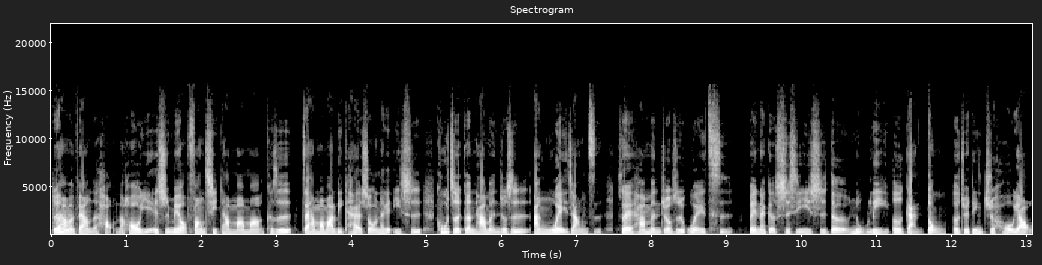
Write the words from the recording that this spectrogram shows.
对他们非常的好，然后也一直没有放弃他妈妈。可是，在他妈妈离开的时候，那个医师哭着跟他们就是安慰这样子，所以他们就是为此。被那个实习医师的努力而感动，而决定之后要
